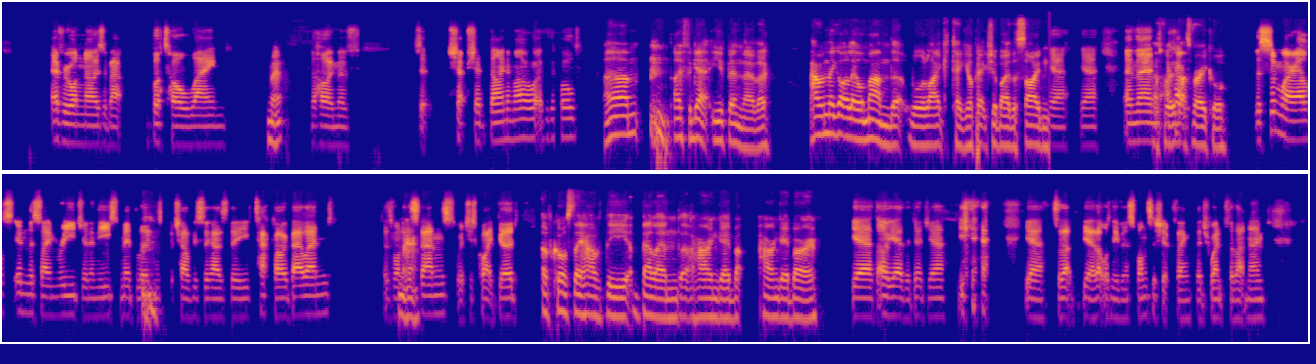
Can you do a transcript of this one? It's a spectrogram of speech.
Everyone knows about Butthole Lane, Right. the home of is it Shepshed Dynamo or whatever they're called? Um, I forget. You've been there though. Haven't they got a little man that will like take your picture by the side? And Yeah, yeah. And then that's very, that's very cool. there's somewhere else in the same region in the East Midlands, which obviously has the Taco Bell End as one of the stands, which is quite good. Of course, they have the bell end at Haringey, Borough. Yeah. Oh, yeah, they did. Yeah. Yeah. Yeah. So that, yeah, that wasn't even a sponsorship thing. They just went for that name.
